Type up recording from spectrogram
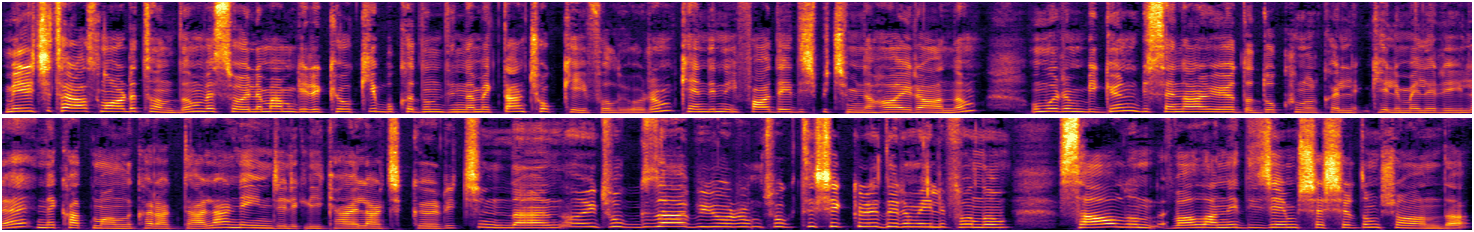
Meriç'i Teras Noir'da tanıdım ve söylemem gerekiyor ki bu kadını dinlemekten çok keyif alıyorum. Kendini ifade ediş biçimine hayranım. Umarım bir gün bir senaryoya da dokunur kelimeleriyle ne katmanlı karakterler ne incelikli hikayeler çıkarır içinden. Ay çok güzel bir yorum. Çok teşekkür ederim Elif Hanım. Sağ olun. Valla ne diyeceğimi şaşırdım şu anda.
